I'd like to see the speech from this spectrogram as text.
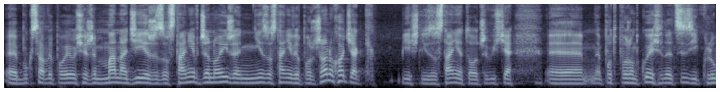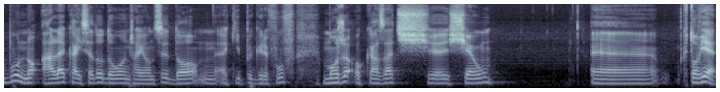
e, Buksa wypowiedział się, że ma nadzieję, że zostanie w Genoi, że nie zostanie wypożyczony, choć jak jeśli zostanie, to oczywiście podporządkuje się decyzji klubu, no ale Caicedo dołączający do mm, ekipy Gryfów może okazać się kto wie,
